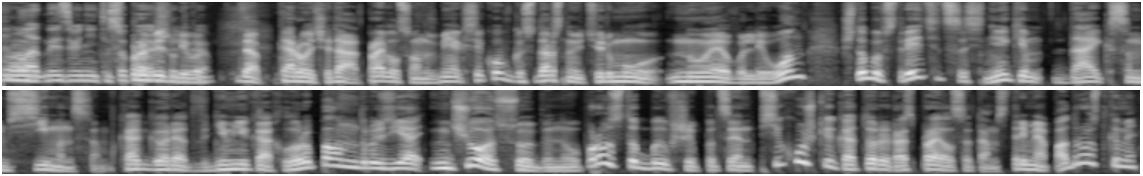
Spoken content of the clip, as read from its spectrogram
Ладно, извините, Справедливо. Да. Короче, да, отправился он в Мексику, в государственную тюрьму Нуэво Леон, чтобы встретиться с неким Дайксом Симмонсом. Как говорят в дневниках Лоры Павловны, друзья, ничего особенного, просто бывший пациент психушки, который расправился там с тремя подростками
